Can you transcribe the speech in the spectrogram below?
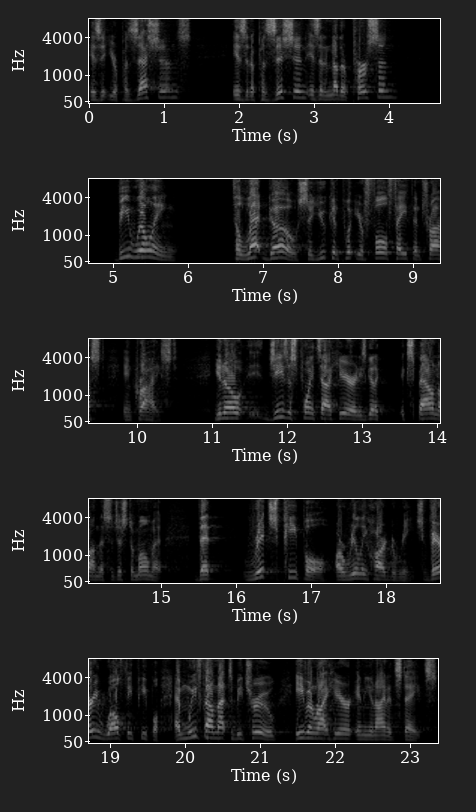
Is it your possessions? Is it a position? Is it another person? Be willing to let go so you can put your full faith and trust in Christ. You know, Jesus points out here, and he's going to expound on this in just a moment, that rich people are really hard to reach, very wealthy people. And we found that to be true even right here in the United States.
